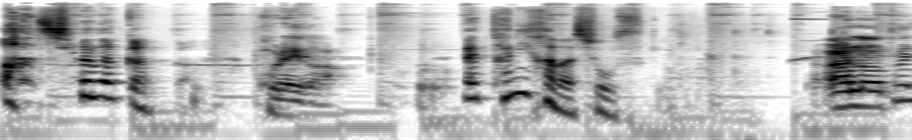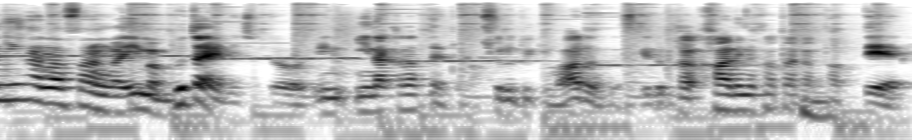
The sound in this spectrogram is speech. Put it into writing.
あ、知らなかった。これが。え、谷原章介？あの、谷原さんが今舞台でちょっといいなくなったりとかする時もあるんですけど、か代わりの方が立って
